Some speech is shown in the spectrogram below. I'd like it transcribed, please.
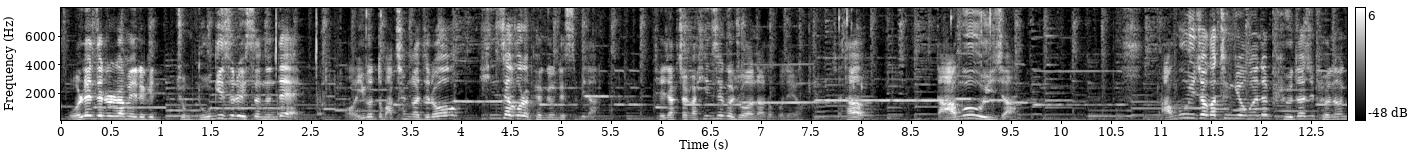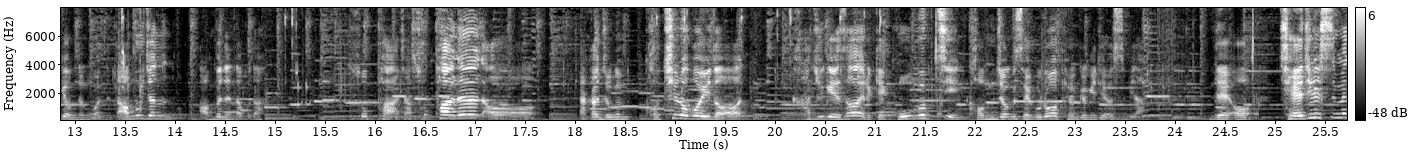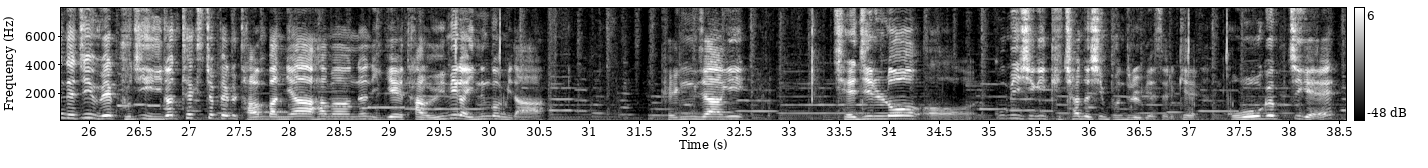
원래대로라면 이렇게 좀 녹이 슬어 있었는데 어, 이것도 마찬가지로 흰색으로 변경됐습니다. 제작자가 흰색을 좋아하나 보네요. 자 다음. 나무 의자. 나무 의자 같은 경우에는 그다지 변한 게 없는 것 같네 나무 의자는 안 변했나 보다. 소파. 자 소파는 어 약간 조금 거칠어 보이던 가죽에서 이렇게 고급진 검정색으로 변경이 되었습니다. 네, 어, 재질 쓰면 되지 왜 굳이 이런 텍스처 팩을 다운받냐 하면은 이게 다 의미가 있는 겁니다. 굉장히 재질로 어, 꾸미시기 귀찮으신 분들을 위해서 이렇게 고급지게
